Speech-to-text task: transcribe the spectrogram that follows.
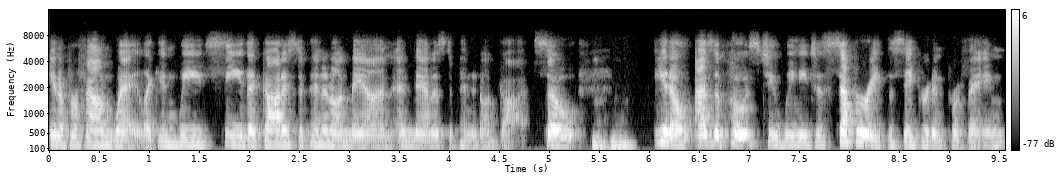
in a profound way like and we see that god is dependent on man and man is dependent on god so mm-hmm. you know as opposed to we need to separate the sacred and profane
